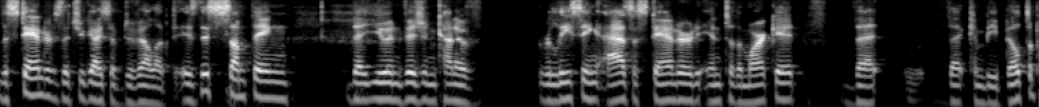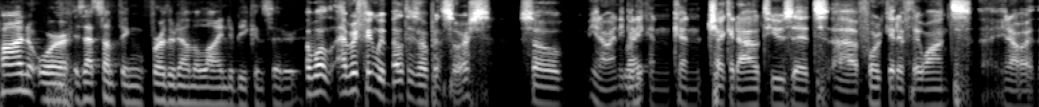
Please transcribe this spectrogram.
the standards that you guys have developed, is this something that you envision kind of releasing as a standard into the market that that can be built upon or is that something further down the line to be considered well everything we built is open source so you know anybody right. can can check it out use it uh, fork it if they want uh, you know it,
